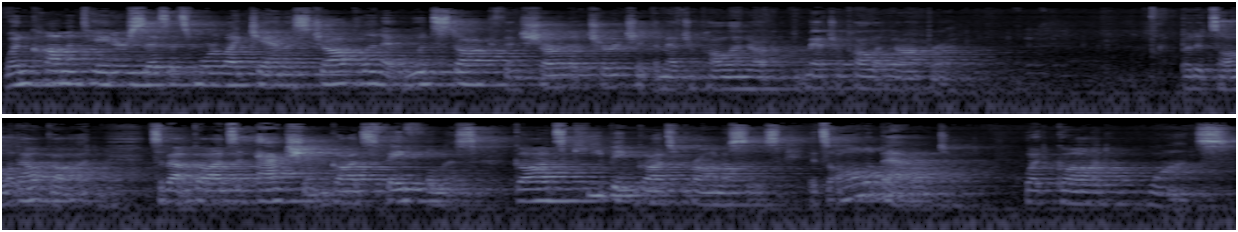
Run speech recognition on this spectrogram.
One commentator says it's more like Janis Joplin at Woodstock than Charlotte Church at the Metropolitan, Metropolitan Opera but it's all about God. It's about God's action, God's faithfulness, God's keeping God's promises. It's all about what God wants.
